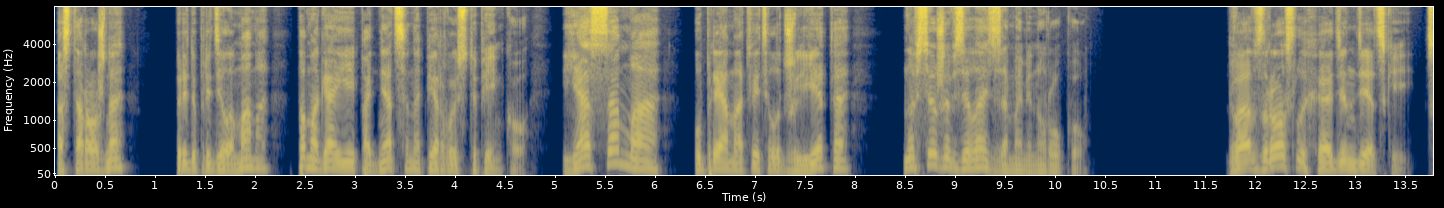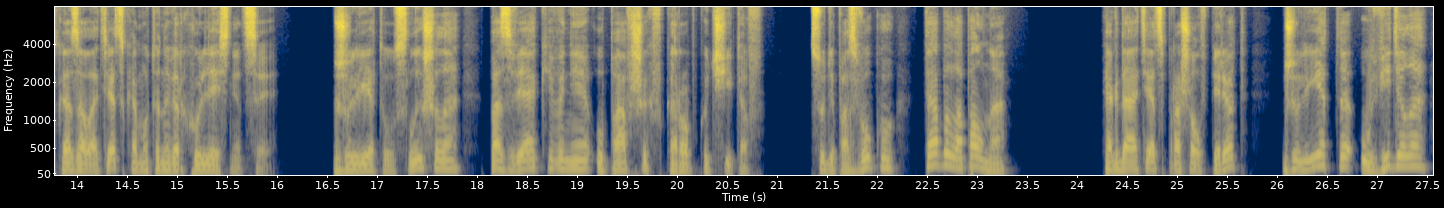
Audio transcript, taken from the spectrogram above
«Осторожно!» — предупредила мама, помогая ей подняться на первую ступеньку. «Я сама!» — упрямо ответила Джульетта, но все же взялась за мамину руку. «Два взрослых и один детский», — сказал отец кому-то наверху лестницы. Джульетта услышала позвякивание упавших в коробку читов. Судя по звуку, та была полна. Когда отец прошел вперед, Джульетта увидела,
